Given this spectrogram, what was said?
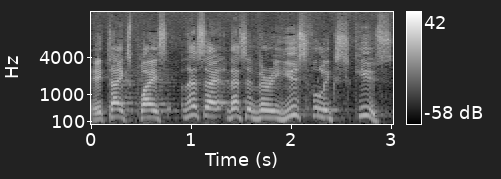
It takes place, and that's a, that's a very useful excuse.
